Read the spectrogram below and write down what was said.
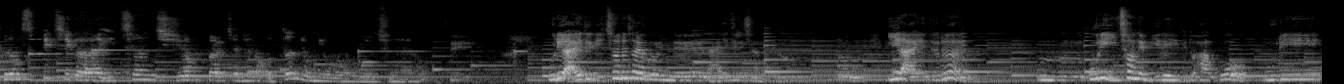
그럼 스피치가 이천 지역 발전에는 어떤 영향을 주나요? 네. 우리 아이들 이천에 살고 있는 아이들이잖아요. 음, 이 아이들은 음, 우리 이천의 미래이기도 하고 우리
